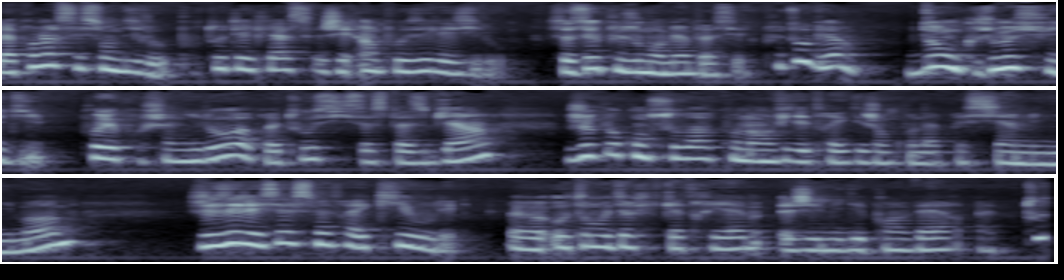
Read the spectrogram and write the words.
La première session d'îlot, pour toutes les classes, j'ai imposé les îlots. Ça s'est plus ou moins bien passé. Plutôt bien. Donc, je me suis dit, pour les prochains îlots, après tout, si ça se passe bien, je peux concevoir qu'on a envie d'être avec des gens qu'on apprécie un minimum. Je les ai laissés se mettre avec qui ils voulaient. Euh, autant vous dire que les quatrièmes, j'ai mis des points verts à tout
